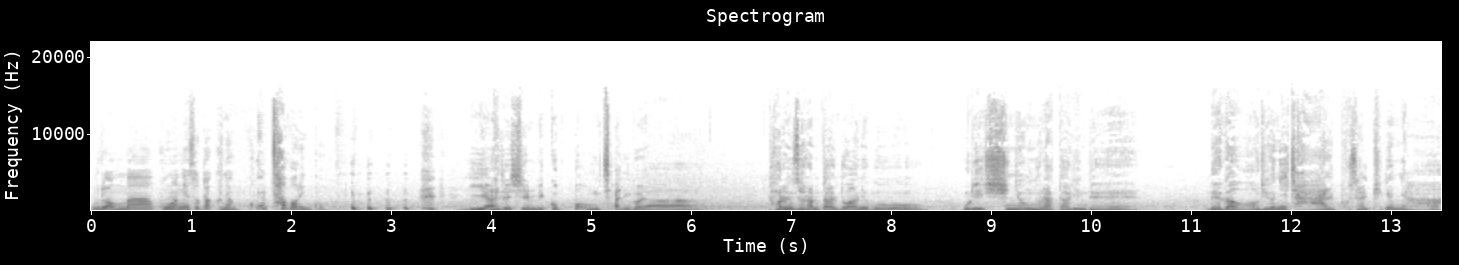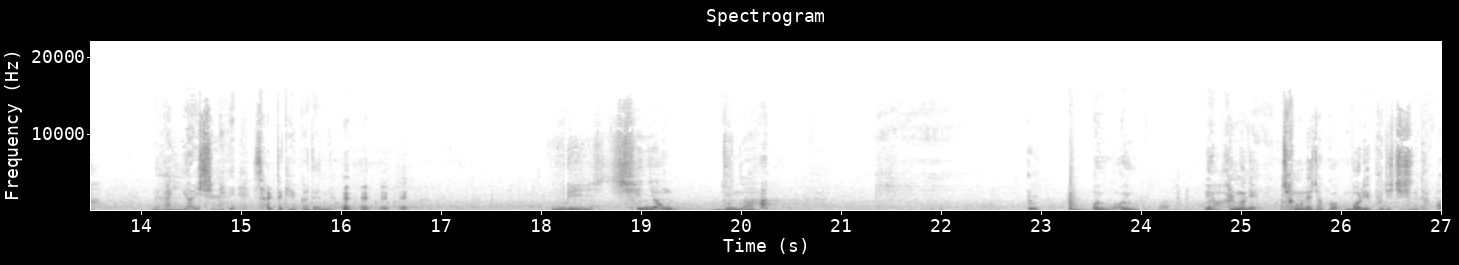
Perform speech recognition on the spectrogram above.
우리 엄마 공항에서 나 그냥 뻥 차버린 거. 이 아저씨를 믿고 뻥 찬 거야. 다른 사람 딸도 아니고 우리 신영 누나 딸인데 내가 어련히 잘 보살피겠냐. 내가 열심히 설득했거든. 우리 신영 누나? 어휴, 어휴. 야, 할머니 창문에 자꾸 머리 부딪히신다. 어,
